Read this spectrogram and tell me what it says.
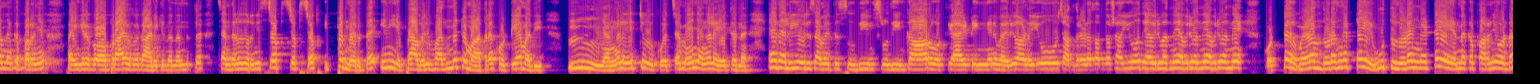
എന്നൊക്കെ പറഞ്ഞ് ഭയങ്കര കോപ്രായമൊക്കെ കാണിക്കുന്നുണ്ട്. എന്നിട്ട് ചന്ദ്രവതി പറഞ്ഞു സ്റ്റോപ്പ് സ്റ്റോപ്പ് സ്റ്റോപ്പ്. ഇപ്പൊ നിർത്ത്. ഇനി അവർ വന്നിട്ട് മാത്രം കൊട്ടിയാ മതി. ഉം ഞങ്ങൾ ഏറ്റു കൊച്ചമ്മേ ഞങ്ങൾ ഏറ്റെന്ന്. ഏതായാലും ഈ ഒരു സമയത്ത് ശ്രുതിയും ശ്രുതിയും കാറും ഒക്കെ ആയിട്ട് ഇങ്ങനെ വരുവാണ്. അയ്യോ ചന്ദ്രയുടെ സന്തോഷം. അയ്യോ ദേ അവർ വന്നേ അവർ വന്നേ അവർ വന്നേ. കൊട്ട് മേളം തുടങ്ങട്ടെ ഊത്ത് തുടങ്ങട്ടെ എന്നൊക്കെ പറഞ്ഞുകൊണ്ട്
